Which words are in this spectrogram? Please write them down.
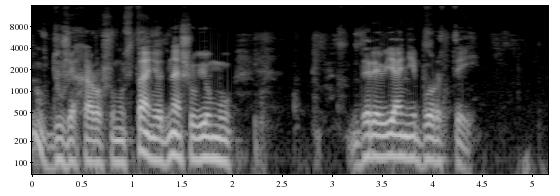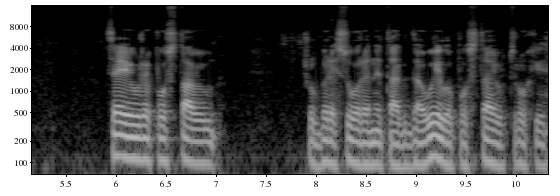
ну, в дуже хорошому стані. Одне, що в йому дерев'яні борти. Це я вже поставив, щоб ресори не так давило, поставив трохи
